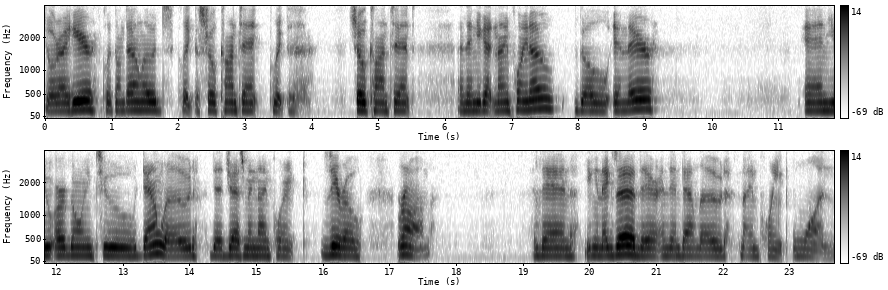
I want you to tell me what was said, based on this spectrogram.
go right here, click on downloads, click to show content, click to show content, and then you got 9.0, go in there, and you are going to download the Jasmine 9.0 ROM. And then you can exit out of there and then download 9.1.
